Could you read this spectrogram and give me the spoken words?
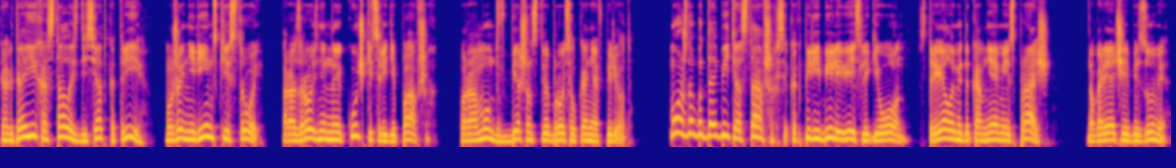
Когда их осталось десятка три, уже не римский строй, а разрозненные кучки среди павших, Парамунд в бешенстве бросил коня вперед. Можно бы добить оставшихся, как перебили весь легион, стрелами да камнями из пращ, но горячее безумие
